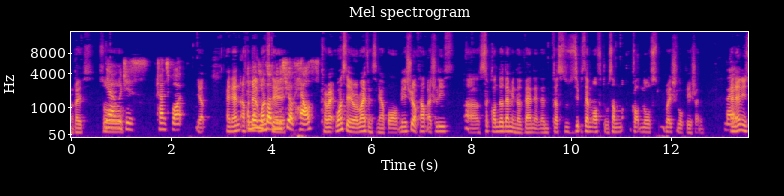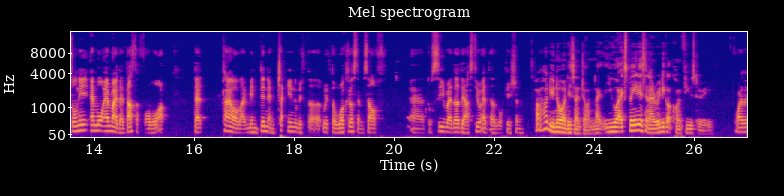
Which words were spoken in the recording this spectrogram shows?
Okay, so yeah, which is transport. Yep. And then after And that, then you've once got they Ministry of Health. correct, once they arrive in Singapore, Ministry of Health actually uh seconded them in the van and then just zips them off to some god knows which location. Right. And then it's only MOM right that does the follow up, that kind of like maintain and check in with the with the workers themselves, uh, to see whether they are still at the location. How, how do you know all this, uh, John? Like, you were explaining this and I already got confused already. Why?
